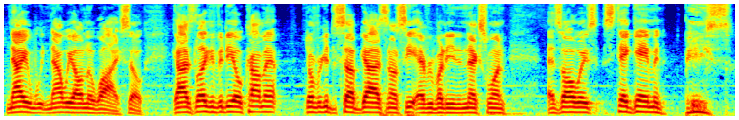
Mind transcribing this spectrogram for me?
now, now we all know why. So guys, like the video, comment. Don't forget to sub, guys, and I'll see everybody in the next one. As always, stay gaming. Peace.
